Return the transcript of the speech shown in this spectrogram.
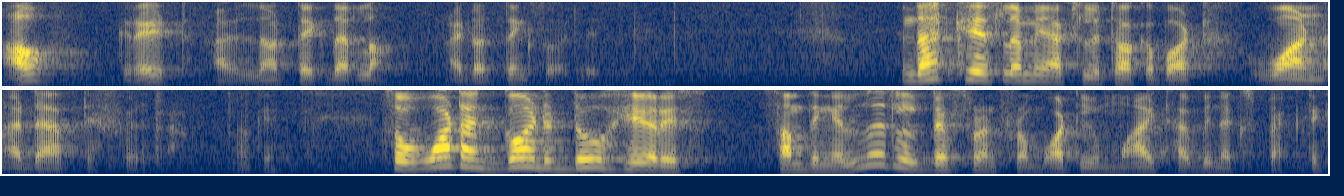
Oh, great. I will not take that long. I don't think so, at least. In that case, let me actually talk about one adaptive filter. Okay. So what I'm going to do here is something a little different from what you might have been expecting.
